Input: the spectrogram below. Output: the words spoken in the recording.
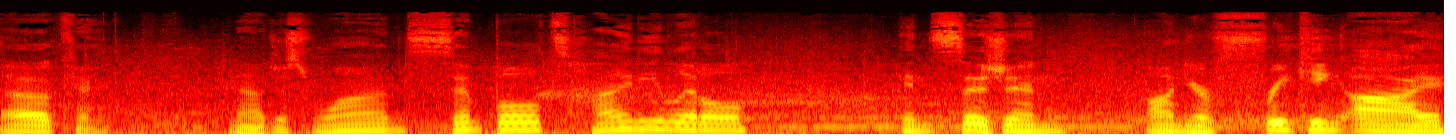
Okay. Now just one simple, tiny little incision on your freaking eye.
